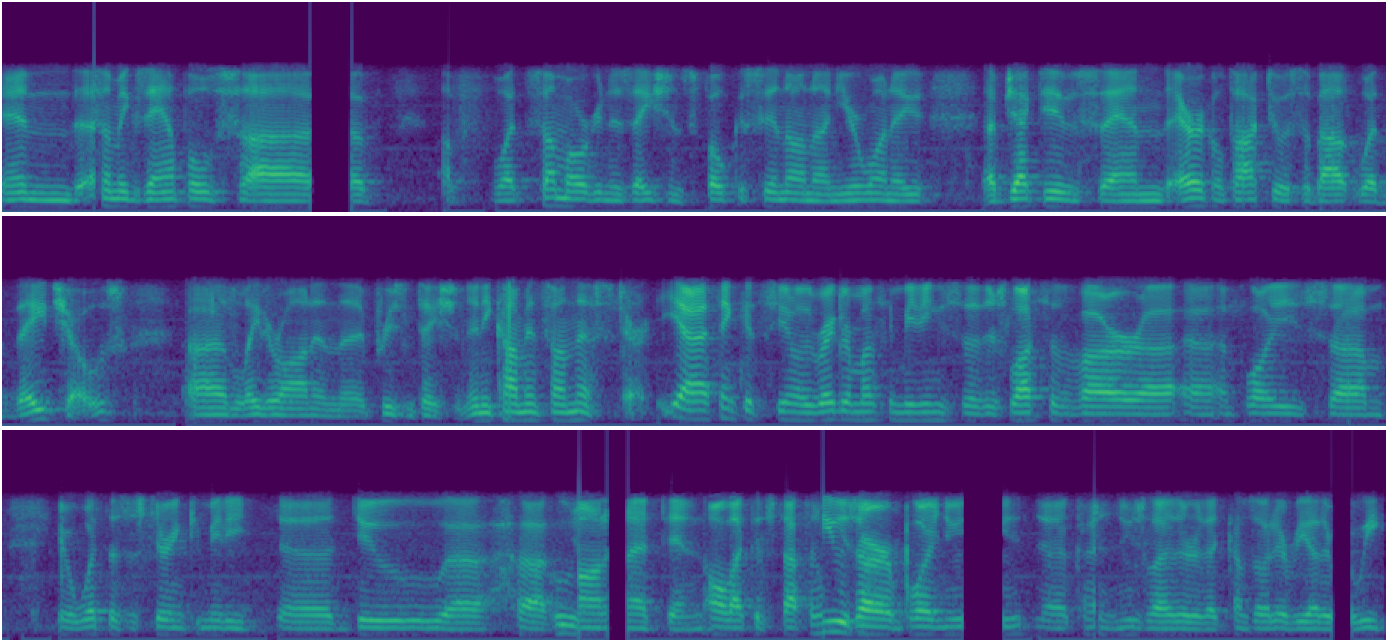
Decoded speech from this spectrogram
And uh, some examples uh, of, of, what some organizations focus in on on year one objectives, and Eric will talk to us about what they chose uh, later on in the presentation. Any comments on this, Eric? Yeah, I think it's you know the regular monthly meetings. Uh, there's lots of our uh, uh employees. Um, you know, what does the steering committee uh, do? Uh, who's on it, and all that good stuff. And we use our employee news newsletter that comes out every other week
